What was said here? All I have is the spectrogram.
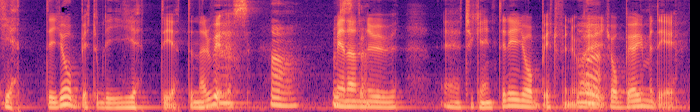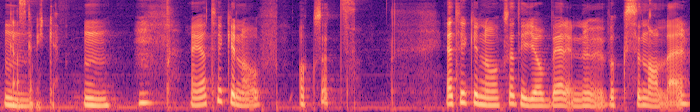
jättejobbigt och bli jätte, jättenervös. Ja, Medan det. nu eh, tycker jag inte det är jobbigt för nu jag, jobbar jag ju med det ganska mycket. Mm. Ja, jag tycker nog också att jag tycker nog också att det är jobbigare nu i vuxen ålder.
